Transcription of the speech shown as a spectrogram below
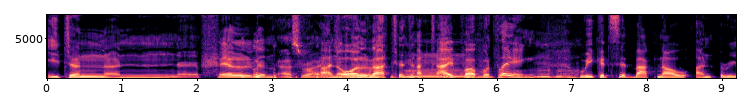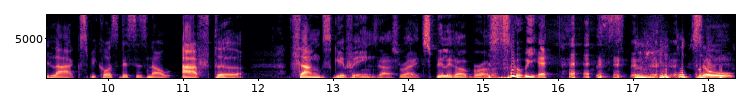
eaten and uh, filled and, That's right. and all that, that type of a thing, we could sit back now and relax because this is now after Thanksgiving. That's right. Spill it out, brother. So yes. so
